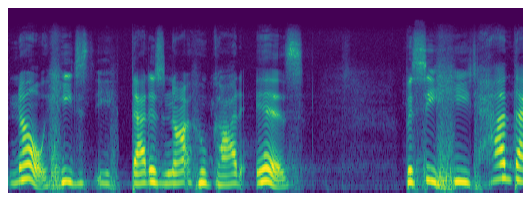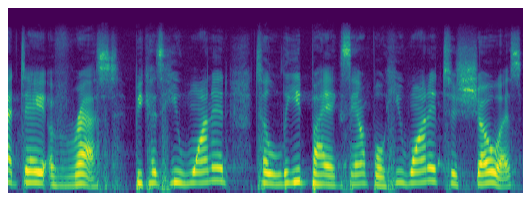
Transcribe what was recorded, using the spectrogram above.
no, he's, he, that is not who God is. But see, he had that day of rest because he wanted to lead by example. He wanted to show us,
